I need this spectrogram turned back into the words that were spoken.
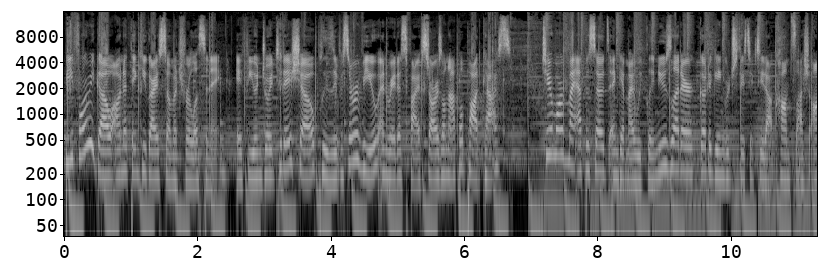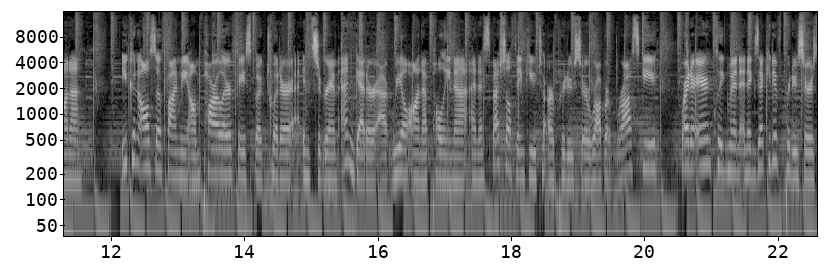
Before we go, I want to thank you guys so much for listening. If you enjoyed today's show, please leave us a review and rate us five stars on Apple Podcasts. To hear more of my episodes and get my weekly newsletter, go to gingrich360.com slash Anna. You can also find me on Parler, Facebook, Twitter, Instagram, and Gettr at Real Anna Paulina. And a special thank you to our producer, Robert Borowski, writer Aaron Kliegman, and executive producers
